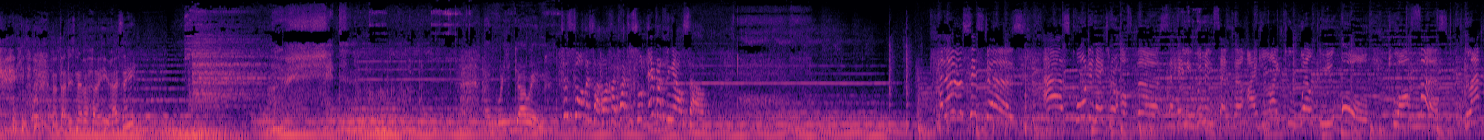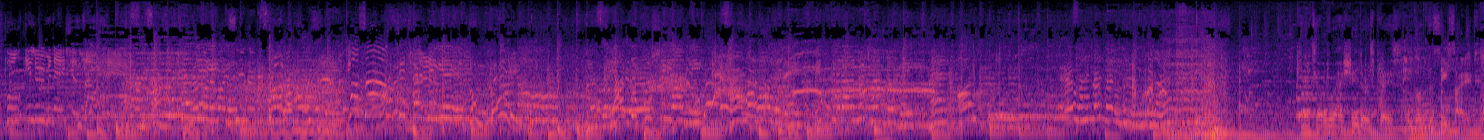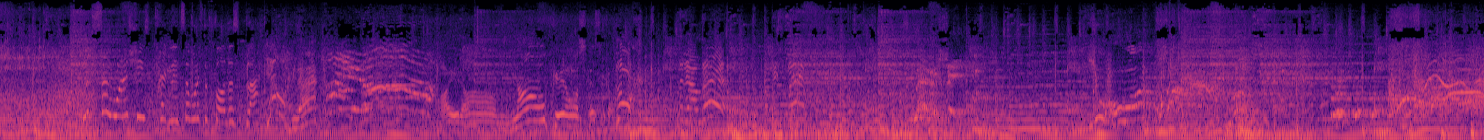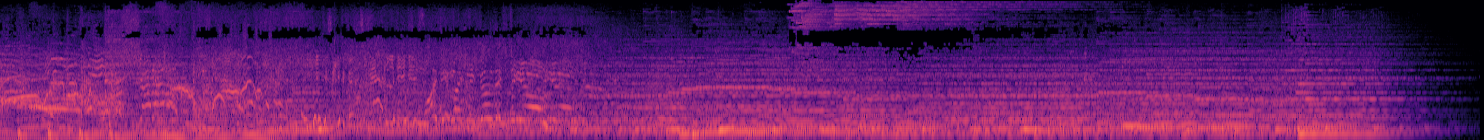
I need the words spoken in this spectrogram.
darling. Now, Daddy's never hurt you, has he? Oh, shit. And we going? To sort this out like I've had to sort everything else out. Hello, sisters! As coordinator of the Saheli Women's Centre, I'd like to welcome you all to our first you tell me where Hashida is, please? She's going to the seaside. So what if she's pregnant? So what if the father's black? Black? Hiram, now chaos has come. Look! They're down there! Why do you make me do this to you?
